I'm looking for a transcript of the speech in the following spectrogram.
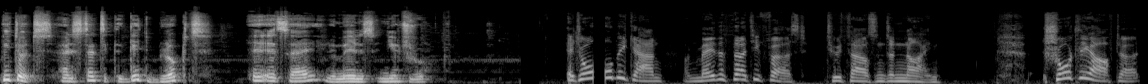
pitot and static get blocked, ASI remains neutral. It all began on May the 31st, 2009. Shortly after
